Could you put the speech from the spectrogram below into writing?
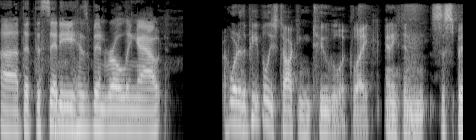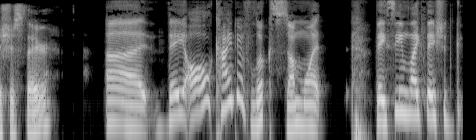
uh, that the city has been rolling out. What do the people he's talking to look like? Anything suspicious there? Uh, they all kind of look somewhat they seem like they should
